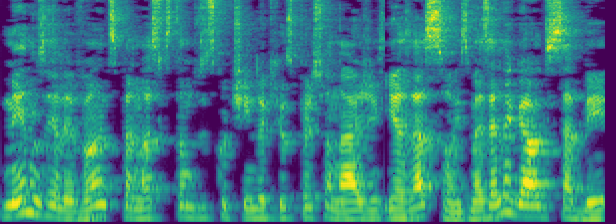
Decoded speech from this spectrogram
menos relevantes para nós que estamos discutindo aqui os personagens e as ações. Mas é legal de saber,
